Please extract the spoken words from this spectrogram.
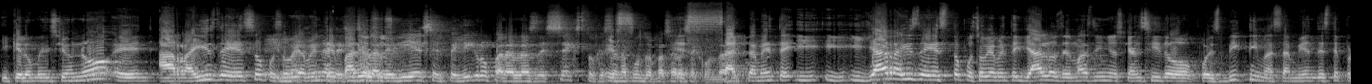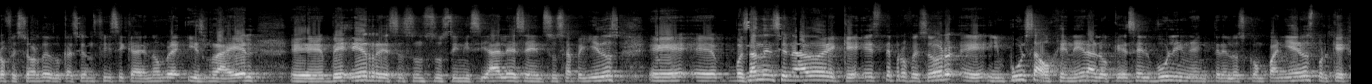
y que lo mencionó. Eh, a raíz de eso, pues obviamente varios... La de 10, el peligro para las de sexto que están a punto de pasar a secundaria. Exactamente. Y, y, ya a raíz de esto, pues obviamente ya los demás niños que han sido pues víctimas también de este profesor de educación física de nombre Israel eh, BR, esos son sus iniciales en sus apellidos, eh, pues han mencionado de que este profesor eh, impulsa o genera lo que es el bullying entre los compañeros, porque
